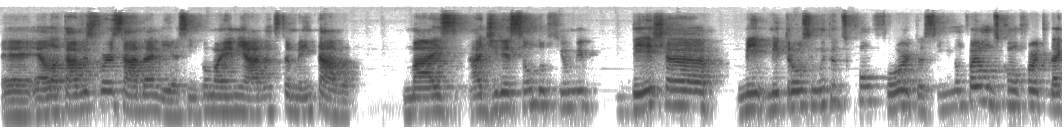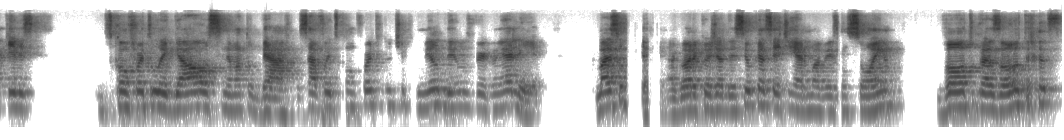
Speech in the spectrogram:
É, ela estava esforçada ali, assim como a Amy Adams também estava, mas a direção do filme deixa me, me trouxe muito desconforto, assim, não foi um desconforto daqueles desconforto legal cinematográfico, sabe? Foi desconforto do tipo, meu Deus, vergonha alheia. Mas agora que eu já desci o cacetinho, era uma vez um sonho, volto para as outras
